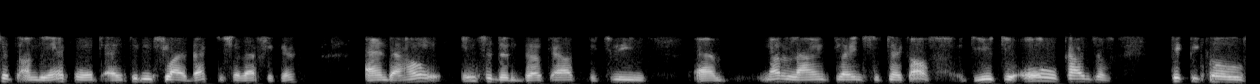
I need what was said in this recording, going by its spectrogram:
sit on the airport and couldn't fly back to South Africa and a whole incident broke out between um, not allowing planes to take off due to all kinds of technical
